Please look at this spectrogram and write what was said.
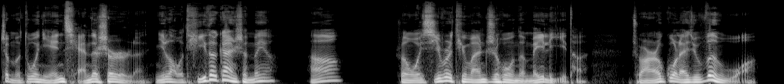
这么多年前的事儿了，你老提他干什么呀？啊，说我媳妇听完之后呢，没理他，转而过来就问我，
